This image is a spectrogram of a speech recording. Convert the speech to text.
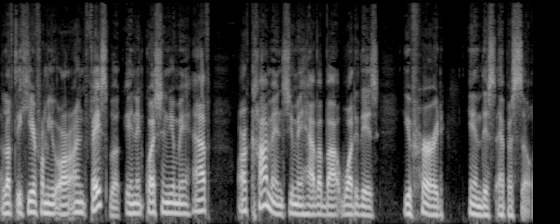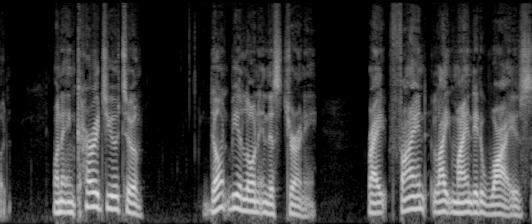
I'd love to hear from you or on Facebook. Any question you may have or comments you may have about what it is you've heard in this episode. I want to encourage you to don't be alone in this journey, right? Find like minded wives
